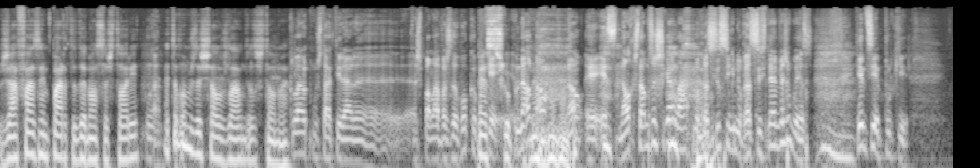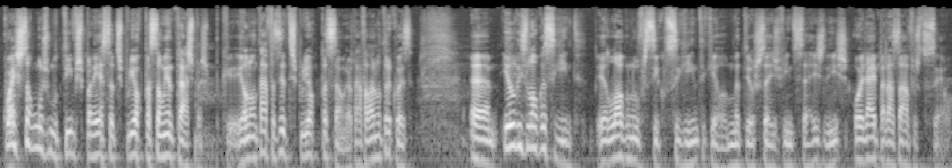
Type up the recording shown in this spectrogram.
já fazem parte da nossa história, então vamos deixá-los lá onde eles estão, não é? Claro que me está a tirar uh, as palavras da boca. Peço desculpa. Não, não, não. É, é sinal que estamos a chegar lá, no raciocínio. O raciocínio é mesmo esse. Quer dizer, porque quais são os motivos para essa despreocupação, entre aspas? Porque ele não está a fazer despreocupação, ele está a falar noutra coisa. Ele diz logo a seguinte, logo no versículo seguinte, que é o Mateus 6, 26, diz: Olhai para as aves do céu,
